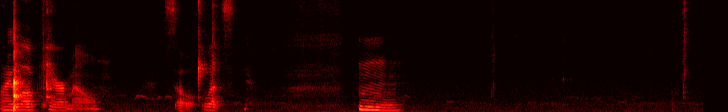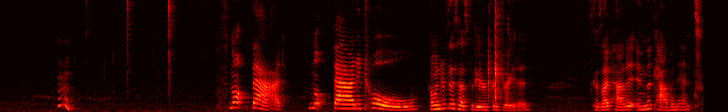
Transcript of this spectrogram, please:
I love caramel. So let's... Mmm. Hmm. It's not bad. Not bad at all. I wonder if this has to be refrigerated. Because I've had it in the cabinet.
